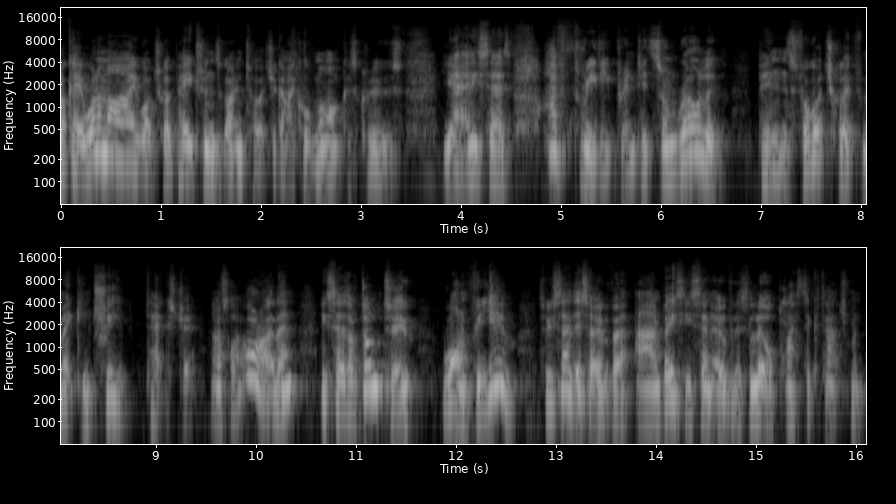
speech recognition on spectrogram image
Okay, one of my Watch Club patrons got in touch, a guy called Markus Cruz. Yeah, and he says, I've 3D printed some roller pins for Watch Club for making tree texture. And I was like, all right then. He says, I've done two, one for you. So he sent this over and basically sent over this little plastic attachment.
